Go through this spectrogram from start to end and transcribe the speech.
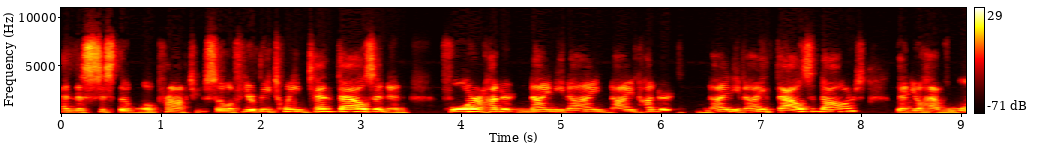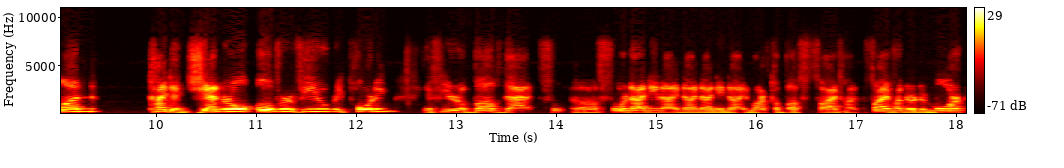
and the system will prompt you. So if you're between 10,000 and 499 $999,000, then you'll have one kind of general overview reporting. If you're above that uh, 499, 999 mark above 500, 500 or more,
